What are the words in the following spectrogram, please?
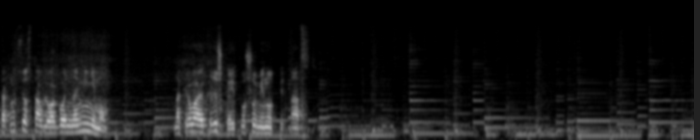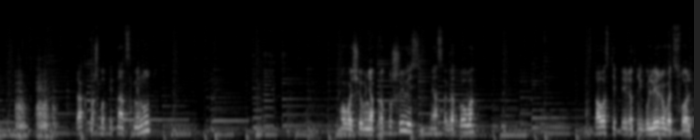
Так, ну все, ставлю огонь на минимум. Накрываю крышкой и тушу минут 15. Так, прошло 15 минут. Овощи у меня протушились, мясо готово. Осталось теперь отрегулировать соль.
